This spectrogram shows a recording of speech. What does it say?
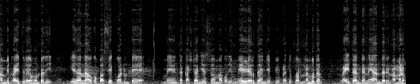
నమ్మి రైతులు ఏముంటుంది? ఏదన్నా ఒక బస్సు ఎక్కువ ఉంటే మేము ఇంత కష్టం చేస్తాం మాకు కొద్దిగా మేలు జరుగుతుంది అని చెప్పి ప్రతి ఒక్కరు నమ్ముతారు. రైతు అంటేనే అందరిని నమ్మడం.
